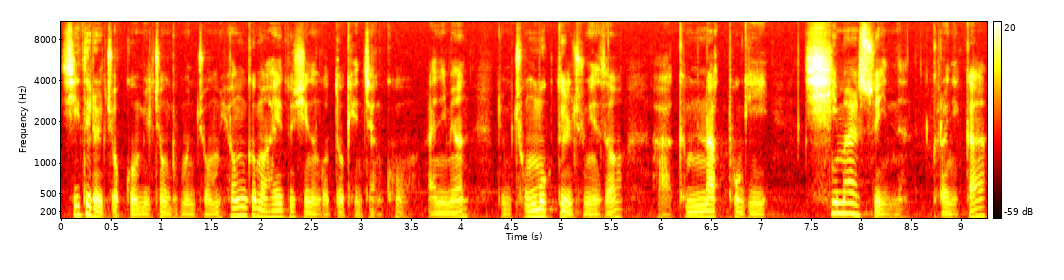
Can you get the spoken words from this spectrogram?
시드를 조금 일정 부분 좀 현금화 해 두시는 것도 괜찮고 아니면 좀 종목들 중에서 아, 급락폭이 심할 수 있는 그러니까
